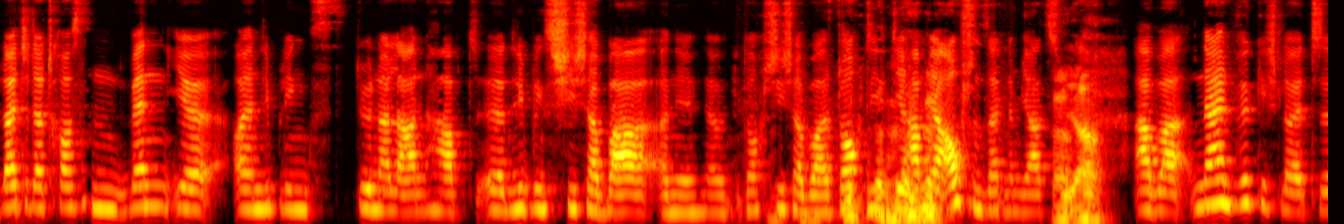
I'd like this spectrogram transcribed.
Leute da draußen, wenn ihr euren Lieblingsdönerladen habt, äh, Lieblings-Shisha-Bar, äh, nee, ne, doch, Shisha-Bar, doch, die, die haben ja auch schon seit einem Jahr zu. ja, Aber nein, wirklich, Leute,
